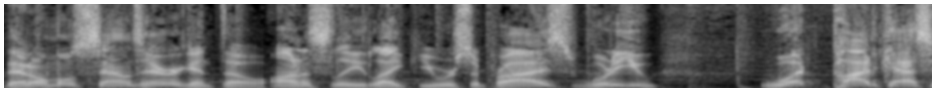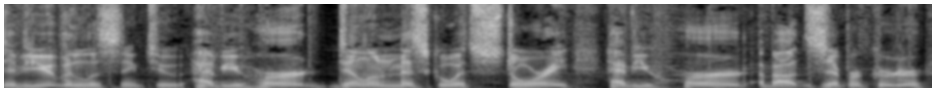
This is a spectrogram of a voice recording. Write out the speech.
That almost sounds arrogant, though. Honestly, like you were surprised. What are you? What podcast have you been listening to? Have you heard Dylan Miskowitz's story? Have you heard about ZipRecruiter?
